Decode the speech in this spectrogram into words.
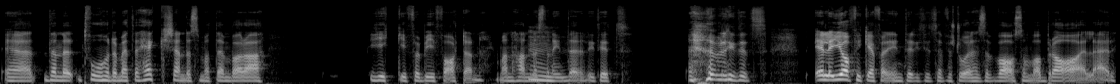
Eh, den där 200 meter häck kändes som att den bara gick i förbifarten. Man hann nästan Mm. inte riktigt, riktigt, eller jag fick i alla fall inte riktigt så förståelse vad som var bra eller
